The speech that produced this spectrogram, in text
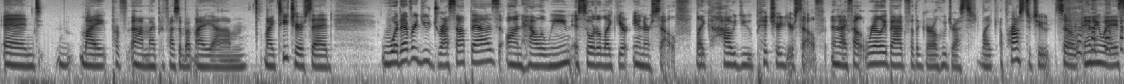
And my uh, my professor, but my um, my teacher said, whatever you dress up as on Halloween is sort of like your inner self, like how you picture yourself. And I felt really bad for the girl who dressed like a prostitute. So, anyways.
